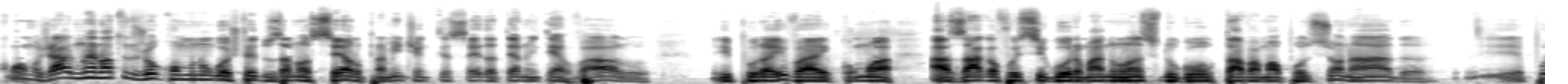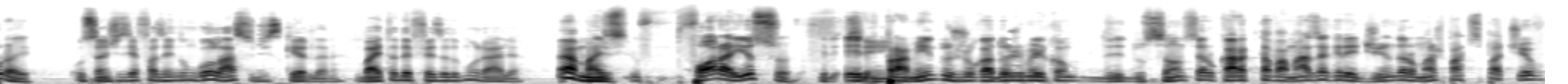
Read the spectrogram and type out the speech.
Como já, não é nota do jogo como não gostei do Zanocelo, para mim tinha que ter saído até no intervalo. E por aí vai. Como a, a zaga foi segura, mas no lance do gol estava mal posicionada. E é por aí o Sanches ia fazendo um golaço de esquerda, né? Baita defesa do Muralha. É, mas fora isso, ele, ele para mim, dos jogadores de meio campo de, do Santos, era o cara que estava mais agredindo, era o mais participativo,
